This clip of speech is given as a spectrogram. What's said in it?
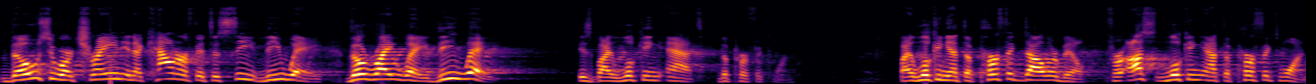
Those who are trained in a counterfeit to see the way, the right way, the way, is by looking at the perfect one. By looking at the perfect dollar bill. For us, looking at the perfect one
